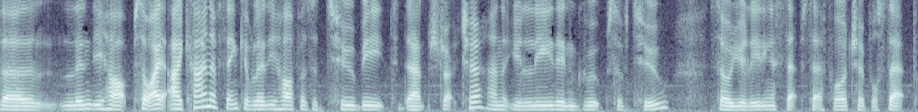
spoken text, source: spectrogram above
the Lindy Hop. So I, I kind of think of Lindy Hop as a two beat dance structure and that you lead in groups of two. So you're leading a step step or a triple step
